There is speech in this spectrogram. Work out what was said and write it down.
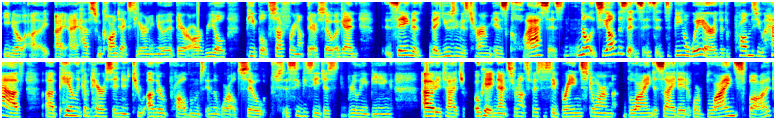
you know, I I have some context here, and I know that there are real people suffering out there. So again, saying that that using this term is classist no it's the opposite it's, it's, it's being aware that the problems you have uh, pale in comparison to other problems in the world so cbc just really being out of touch. Okay, next, we're not supposed to say brainstorm, blind decided, or blind spot.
